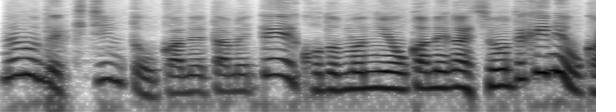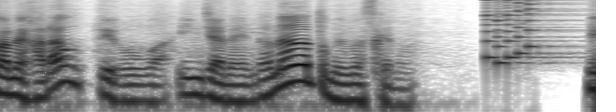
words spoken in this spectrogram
なので、きちんとお金貯めて、子供にお金が必要な時にお金払うっていう方がいいんじゃないかなと思いますけど。え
